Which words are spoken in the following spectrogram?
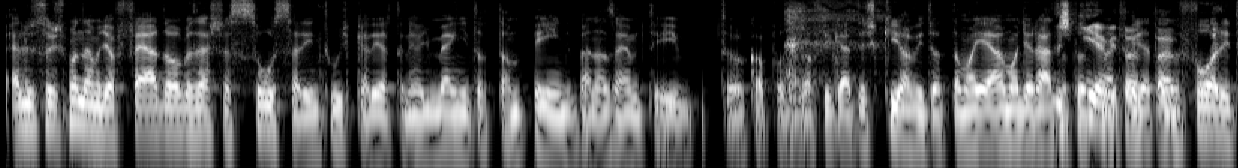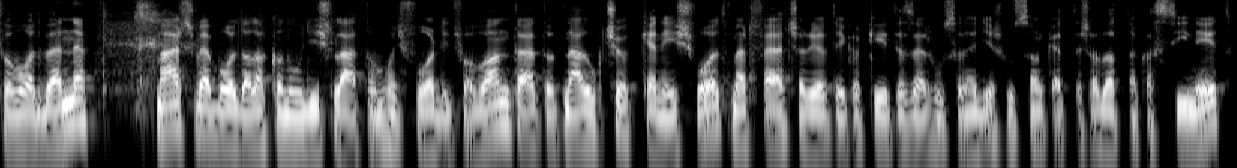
Először is mondom, hogy a feldolgozás a szó szerint úgy kell érteni, hogy megnyitottam Paintben az MT-től kapott grafikát, és kiavítottam a jelmagyarázatot, mert véletlenül fordítva volt benne. Más weboldalakon úgy is látom, hogy fordítva van, tehát ott náluk csökkenés volt, mert felcserélték a 2021-es 22-es adatnak a színét.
